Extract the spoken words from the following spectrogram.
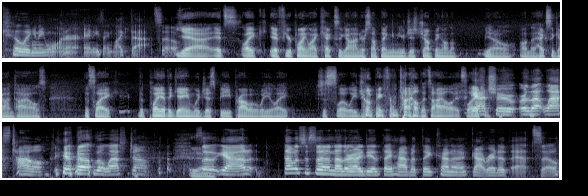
killing anyone or anything like that. So Yeah, it's like if you're playing like Hex-A-Gone or something and you're just jumping on the you know, on the hexagon tiles. It's like the play of the game would just be probably like just slowly jumping from tile to tile. It's like yeah, true. Or that last tile, you know, the last jump. Yeah. So yeah, that was just another idea that they had, but they kind of got rid of that. So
